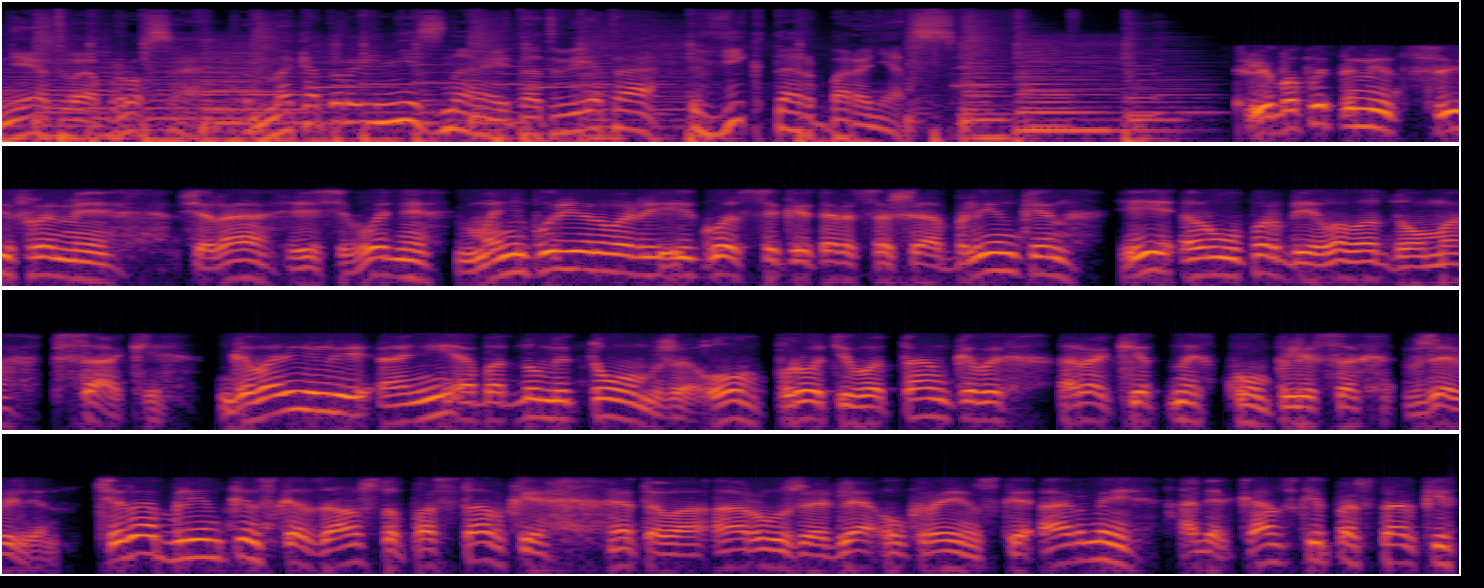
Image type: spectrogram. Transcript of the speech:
Нет вопроса, на который не знает ответа Виктор Баранец. Любопытными цифрами вчера и сегодня манипулировали и госсекретарь США Блинкен, и рупор Белого дома Псаки. Говорили они об одном и том же, о противотанковых ракетных комплексах «Джавелин». Вчера Блинкен сказал, что поставки этого оружия для украинской армии, американские поставки,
